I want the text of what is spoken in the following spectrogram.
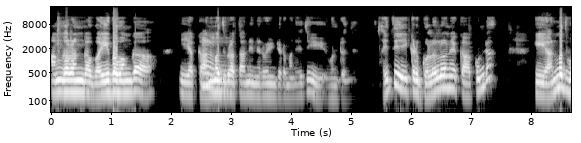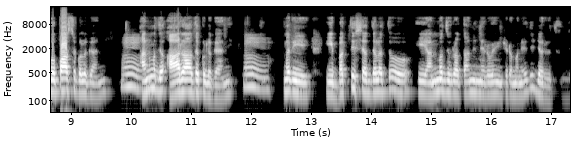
అంగరంగ వైభవంగా ఈ యొక్క మ్మ్. హనుమద్ వ్రతాన్ని నిర్వహించడం అనేది ఉంటుంది. అయితే ఇక్కడ గుళ్ళలోనే కాకుండా ఈ హనుమద్ ఉపాసకులు కానీ హనుమద్ ఆరాధకులు కానీ మరి ఈ భక్తి శ్రద్ధలతో ఈ హనుమద్ వ్రతాన్ని నిర్వహించడం అనేది జరుగుతుంది.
